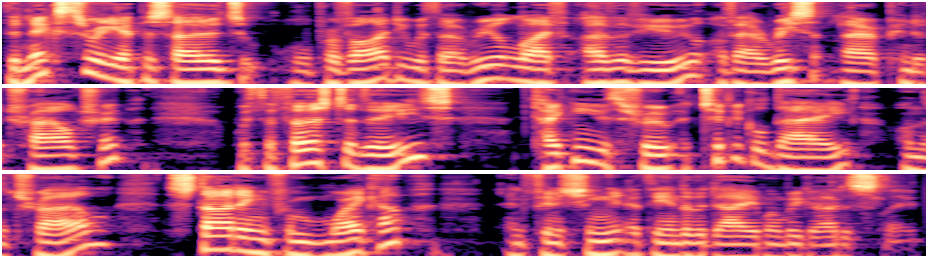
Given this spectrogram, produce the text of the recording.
The next three episodes will provide you with a real life overview of our recent Larapinta trail trip, with the first of these taking you through a typical day on the trail, starting from wake up and finishing at the end of the day when we go to sleep.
